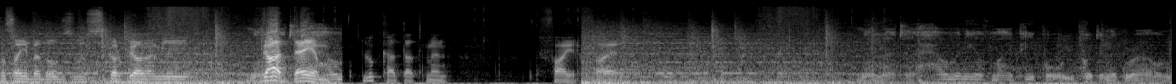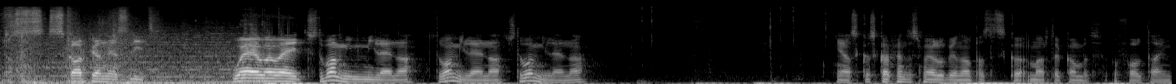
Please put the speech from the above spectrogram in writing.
To co oni będą z Skorpionem i... God damn! Look at that man. Fire, fire. No Skorpion jest lit. Wait, wait, wait. Czy to była Mi- Milena? Czy to była Milena? Czy to była Milena? Nie, Sk- Skorpion to jest moja ulubiona postać Mortal Kombat of all time.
